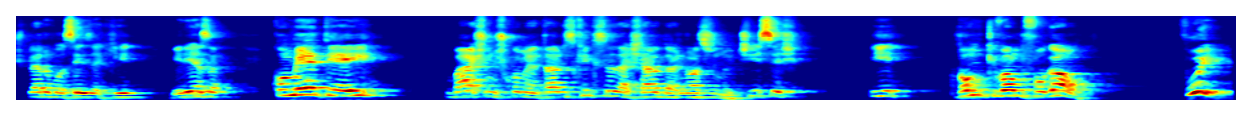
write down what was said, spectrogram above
Espero vocês aqui, beleza? Comentem aí embaixo nos comentários o que vocês acharam das nossas notícias. E vamos que vamos, fogão! Fui!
